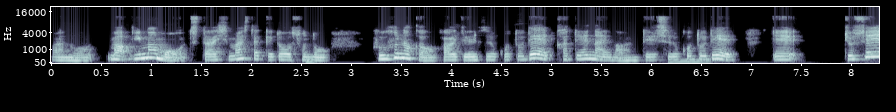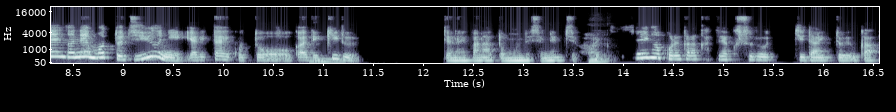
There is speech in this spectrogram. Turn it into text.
あの、まあ、今もお伝えしましたけど、その、夫婦仲を改善することで、家庭内が安定することで、で、女性がね、もっと自由にやりたいことができるじゃないかなと思うんですよね。じはい女性がこれから活躍する時代というか、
